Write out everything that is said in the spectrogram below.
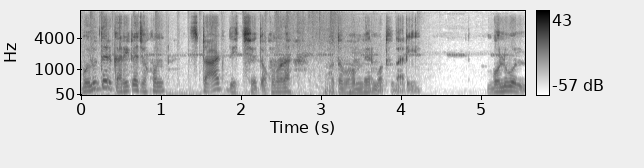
বলুদের গাড়িটা যখন স্টার্ট দিচ্ছে তখন ওরা হতভম্বের মতো দাঁড়িয়ে। বলু বলল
